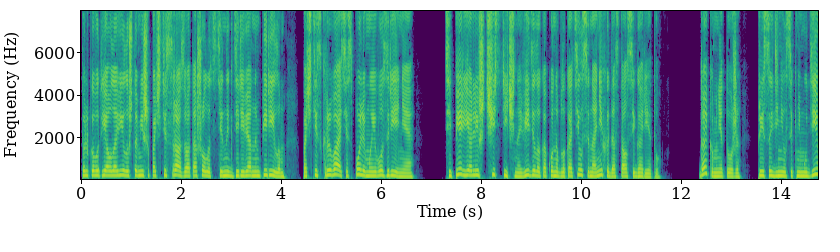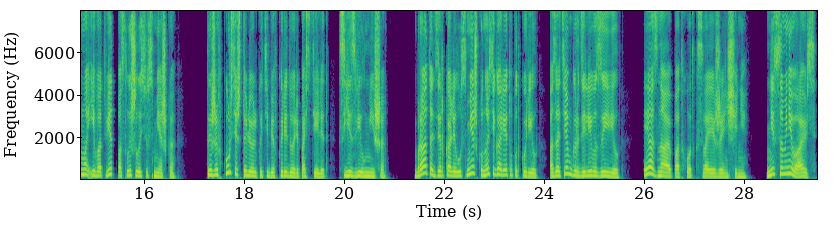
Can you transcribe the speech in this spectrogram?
Только вот я уловила, что Миша почти сразу отошел от стены к деревянным перилам, почти скрываясь из поля моего зрения. Теперь я лишь частично видела, как он облокотился на них и достал сигарету. «Дай-ка мне тоже», Присоединился к нему Дима, и в ответ послышалась усмешка. «Ты же в курсе, что Лёлька тебе в коридоре постелит?» – съязвил Миша. Брат отзеркалил усмешку, но сигарету подкурил, а затем горделиво заявил. «Я знаю подход к своей женщине». «Не сомневаюсь»,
